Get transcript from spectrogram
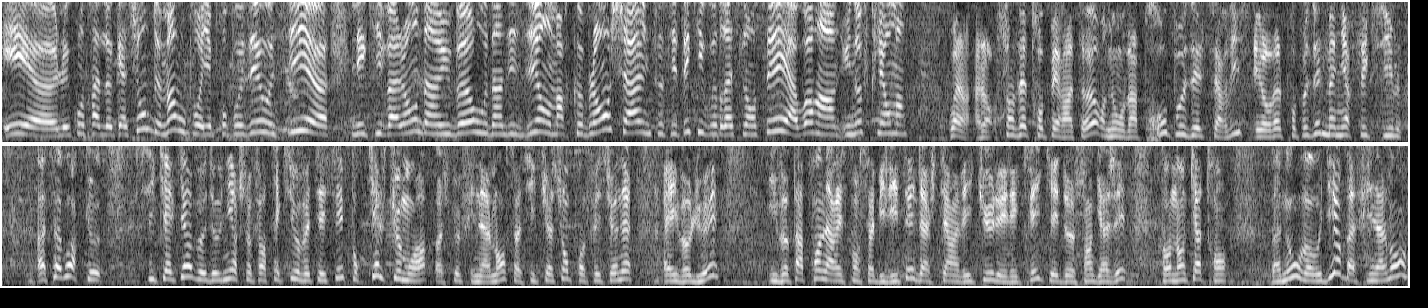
et euh, le contrat de location. Demain, vous pourriez proposer aussi l'équivalent d'un Uber ou d'un Didi en marque blanche à une société qui voudrait se lancer et avoir une offre clé en main. Voilà, alors sans être opérateur, nous on va proposer le service et on va le proposer de manière flexible. À savoir que si quelqu'un veut devenir chauffeur taxi ou VTC pour quelques mois, parce que finalement sa situation professionnelle a évolué, il ne veut pas prendre la responsabilité d'acheter un véhicule électrique et de s'engager pendant 4 ans. Ben nous, on va vous dire, bah, finalement,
